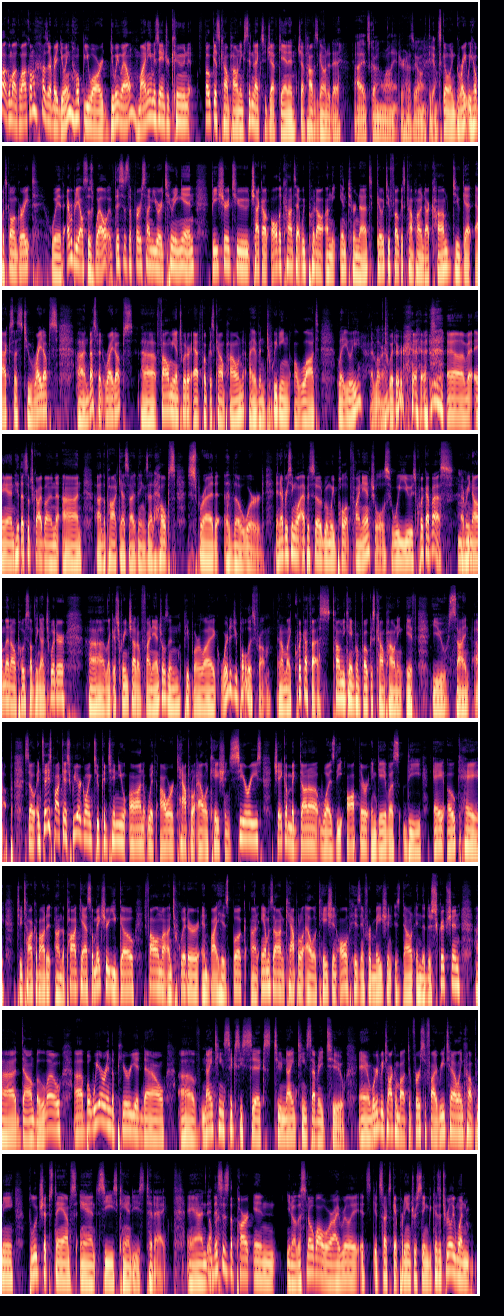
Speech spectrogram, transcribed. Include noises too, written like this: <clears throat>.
Welcome, welcome, welcome. How's everybody doing? Hope you are doing well. My name is Andrew Kuhn, Focus Compounding, sitting next to Geoff Gannon. Jeff, how's it going today? Uh, it's going well, Andrew. How's it going with you? It's going great. We hope it's going great with everybody else as well. If this is the first time you are tuning in, be sure to check out all the content we put out on the internet. Go to focuscompounding.com to get access to write ups, uh, investment write ups. Uh, follow me on Twitter at focuscompound. I have been tweeting a lot lately. I love right. Twitter. <laughs> um, and hit that subscribe button on uh, the podcast side of things. That helps spread the word. In every single episode, when we pull up financials, we use QuickFS. Mm-hmm. Every now and then, I'll post something on Twitter uh, like a screenshot of financials, and people are like, "Where did you pull this from?" And I'm like, "QuickFS. Tell them you came from Focus Compounding if you sign up." So in today's podcast, we are going to continue on with our capital allocation series. Jacob McDonough was the author and gave us the AOK to talk about it on the podcast. So make sure you go follow him on Twitter and buy his book on Amazon. Capital allocation. All of his information is down in the description uh, down below. Uh, but we are in the period now now of 1966 to 1972. And we're going to be talking about Diversified Retailing Company, Blue Chip Stamps, and See's Candies today. And okay. this is the part in you know the snowball where I really it's it starts to get pretty interesting because it's really when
